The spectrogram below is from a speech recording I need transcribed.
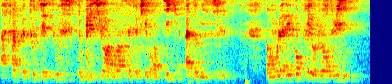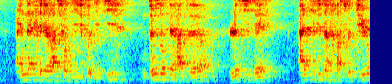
afin que toutes et tous nous puissions avoir cette fibre optique à domicile. Donc vous l'avez compris aujourd'hui, une accélération du dispositif, deux opérateurs, le SIDEC, Altitude Infrastructure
